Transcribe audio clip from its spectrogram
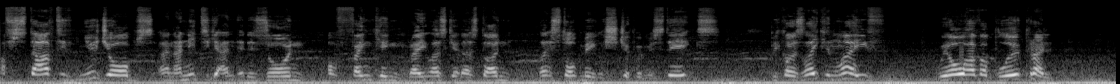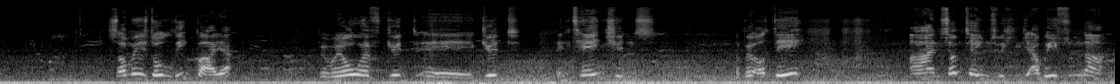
I've started new jobs and I need to get into the zone of thinking right let's get this done. Let's stop making stupid mistakes. Because like in life we all have a blueprint. Some of us don't lead by it, but we all have good, uh, good intentions about our day, and sometimes we can get away from that.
